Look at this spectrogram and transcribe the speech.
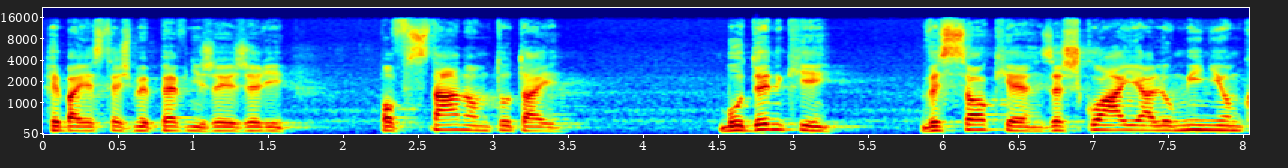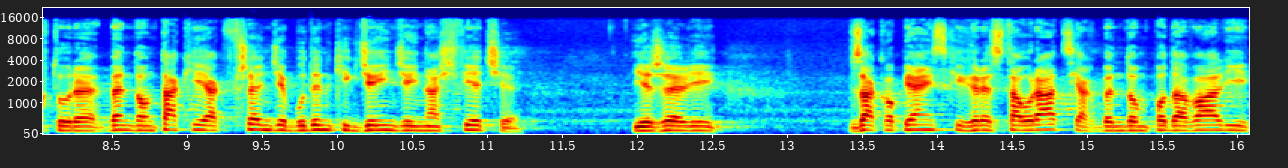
chyba jesteśmy pewni, że jeżeli powstaną tutaj budynki wysokie ze szkła i aluminium, które będą takie jak wszędzie budynki gdzie indziej na świecie, jeżeli w zakopiańskich restauracjach będą podawali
